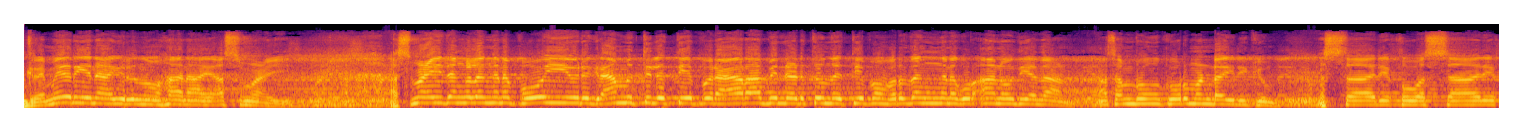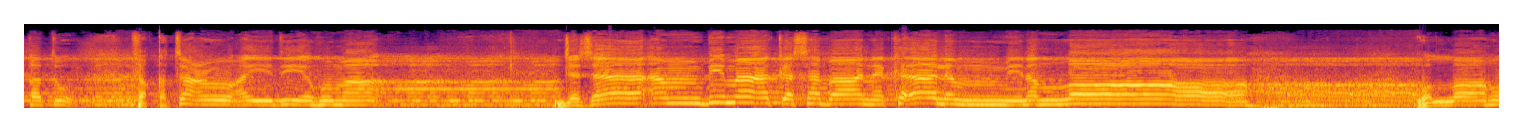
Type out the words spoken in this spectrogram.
ഗ്രമേറിയൻ ആയിരുന്നു മഹാനായ അസ്മയി. അസ്മയി തങ്ങൾ ഇങ്ങനെ പോയി? ഒരു ഗ്രാമത്തിലെത്തിയപ്പോൾ ഒരു ആറാബിന്റെ അടുത്ത് നിന്ന് എത്തിയപ്പോൾ വെറുതെ ഇങ്ങനെ ഖുർആൻ ഓതിയതാണ്. ആ സംഭവം ഓർമ്മ جزاء بما كسبا نكالا من الله വല്ലാഹു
